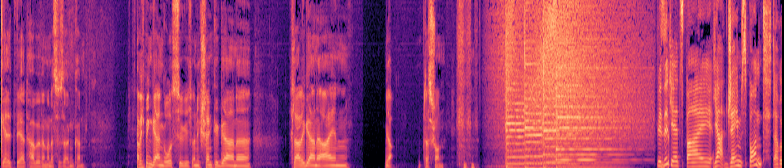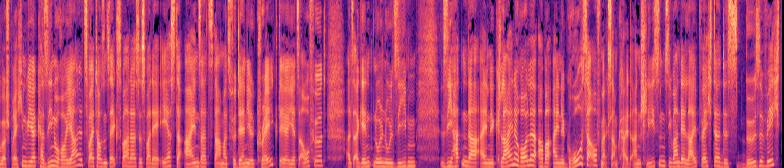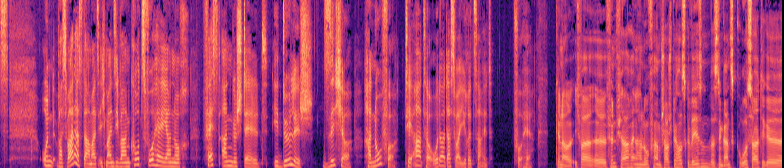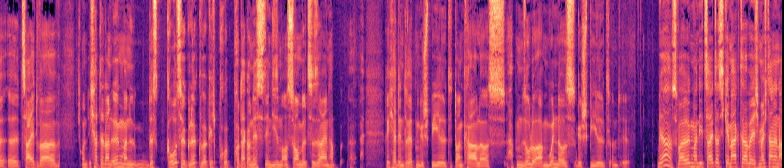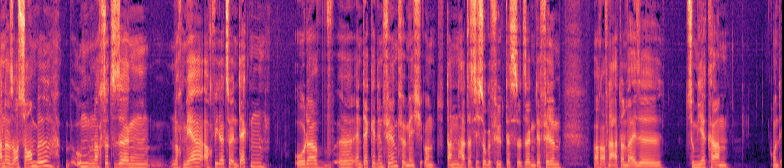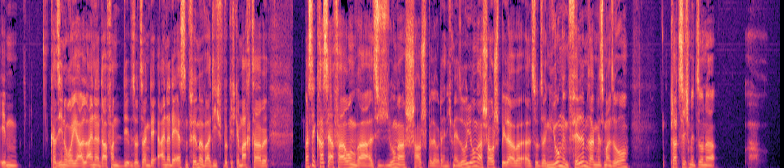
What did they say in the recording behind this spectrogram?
Geldwert habe, wenn man das so sagen kann. Aber ich bin gern großzügig und ich schenke gerne, ich lade gerne ein. Ja, das schon. Wir sind jetzt bei ja, James Bond, darüber sprechen wir. Casino Royale 2006 war das. Es war der erste Einsatz damals für Daniel Craig, der jetzt aufhört als Agent 007. Sie hatten da eine kleine Rolle, aber eine große Aufmerksamkeit anschließend. Sie waren der Leibwächter des Bösewichts. Und was war das damals? Ich meine, Sie waren kurz vorher ja noch festangestellt, idyllisch, sicher, Hannover, Theater, oder? Das war Ihre Zeit vorher. Genau, ich war äh, fünf Jahre in Hannover am Schauspielhaus gewesen, was eine ganz großartige äh, Zeit war. Und ich hatte dann irgendwann das große Glück, wirklich Pro Protagonist in diesem Ensemble zu sein. Hab äh, Richard III. gespielt, Don Carlos, hab einen Soloabend Windows gespielt und äh, ja, es war irgendwann die Zeit, dass ich gemerkt habe, ich möchte an ein anderes Ensemble, um noch sozusagen noch mehr auch wieder zu entdecken, oder äh, entdecke den Film für mich. Und dann hat es sich so gefügt, dass sozusagen der Film auch auf eine Art und Weise zu mir kam und eben Casino Royale einer davon, sozusagen der, einer der ersten Filme war, die ich wirklich gemacht habe. Was eine krasse Erfahrung war als junger Schauspieler oder nicht mehr so junger Schauspieler, aber als sozusagen jung im Film, sagen wir es mal so, plötzlich mit so einer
